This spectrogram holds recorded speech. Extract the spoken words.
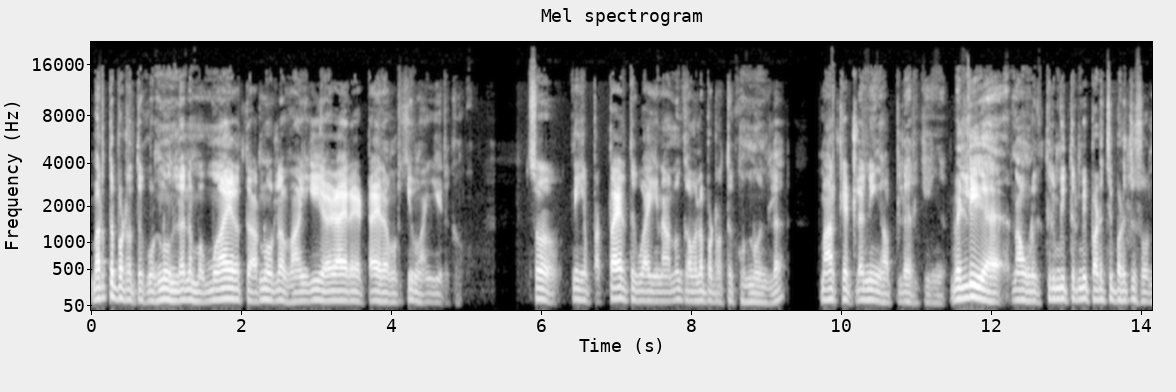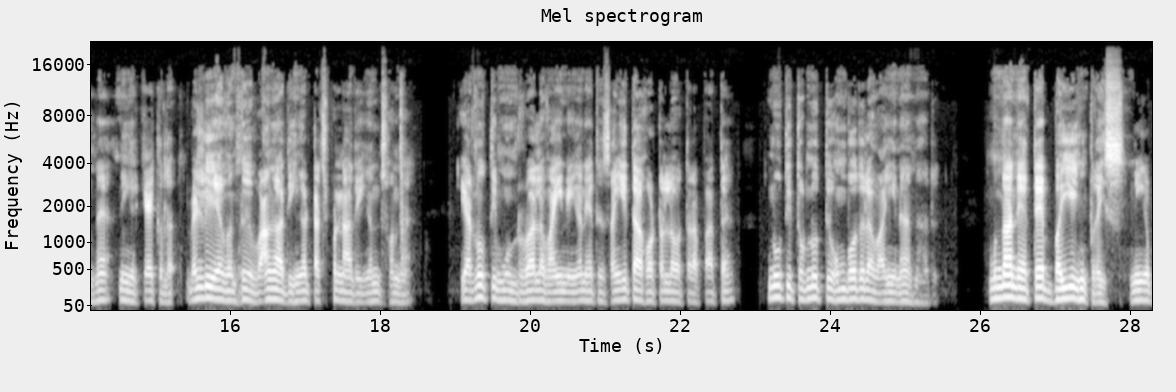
வருத்தப்படுறதுக்கு ஒன்றும் இல்லை. நம்ம மூவாயிரத்து அறநூறில் வாங்கி ஏழாயிரம் எட்டாயிரம் வரைக்கும் வாங்கியிருக்கோம். ஸோ நீங்கள் பத்தாயிரத்துக்கு வாங்கினாலும் கவலைப்படுறதுக்கு ஒன்றும் இல்லை. மார்க்கெட்டில் நீங்கள் அப்பில் இருக்கீங்க. வெள்ளியை நான் உங்களுக்கு திரும்பி திரும்பி படித்து படித்து சொன்னேன். நீங்கள் கேட்கல வெள்ளியை வந்து வாங்காதீங்க டச் பண்ணாதீங்கன்னு சொன்னேன். இரநூத்தி மூணு ரூபாயில் வாங்கினீங்க. நேற்று சங்கீதா ஹோட்டலில் ஒருத்தரை பார்த்தேன். நூற்றி தொண்ணூற்றி ஒம்போதில் வாங்கினேன்னாரு முந்தா நேற்றே பையிங் ப்ரைஸ் நீங்கள்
